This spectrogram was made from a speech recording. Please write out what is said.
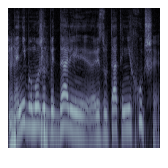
mm-hmm. и они бы, может быть, дали результаты не худшие.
